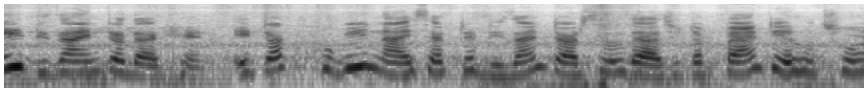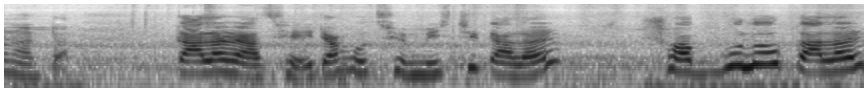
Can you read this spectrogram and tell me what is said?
এই ডিজাইনটা দেখেন, এটা খুবই নাইস একটা ডিজাইন, টার্সেল দেওয়া আছে, এটা প্যান্ট এর হচ্ছে ওনাটা কালার আছে, এটা হচ্ছে মিষ্টি কালার। সবগুলো কালার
